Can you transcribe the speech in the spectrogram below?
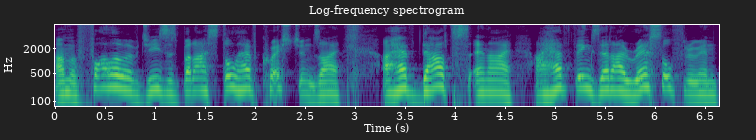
I'm a follower of Jesus, but I still have questions. I, I have doubts and I, I have things that I wrestle through. And,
